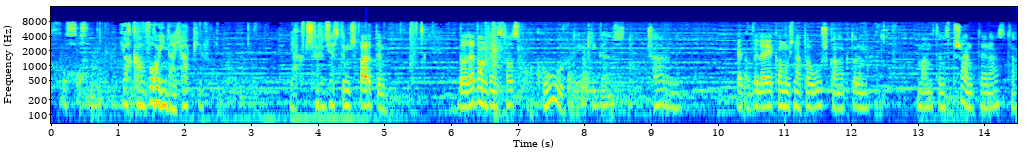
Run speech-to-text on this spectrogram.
Ho, ho. Jaka wojna, ja pier... Jak w 44. Dolewam ten sos. O kurde, jaki gęsty, czarny. Jak wyleję komuś na to łóżko, na którym mam ten sprzęt teraz, to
